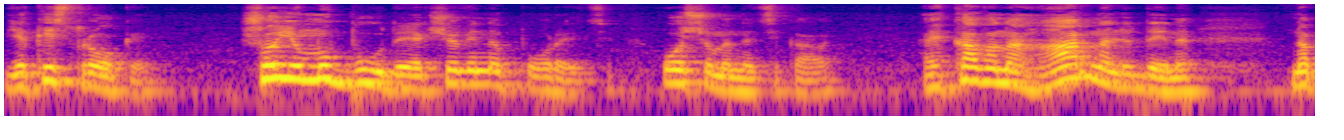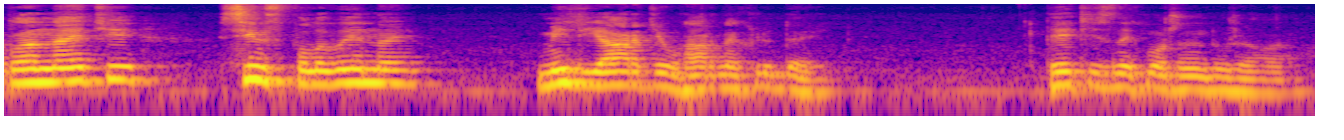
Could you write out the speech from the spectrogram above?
в які строки, що йому буде, якщо він не. Ось що мене цікавить. А яка вона гарна людина на планеті 7,5 мільярдів гарних людей. Деякі з них може не дуже гарні.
